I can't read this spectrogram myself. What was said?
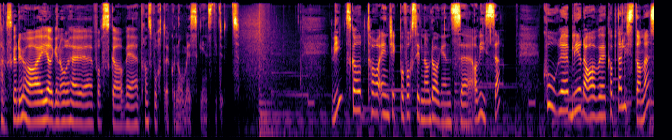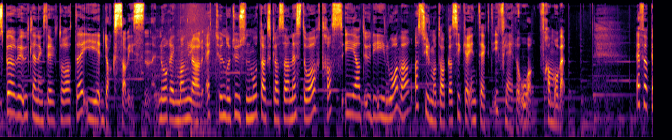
Takk skal du ha, Jørgen Aarhaug, forsker ved Transportøkonomisk institutt. Vi skal ta en kikk på forsiden av dagens eh, aviser. Hvor blir det av kapitalistene, spør Utlendingsdirektoratet i Dagsavisen. Norge mangler 100 000 mottaksplasser neste år, trass i at UDI lover asylmottakere sikker inntekt i flere år framover. Frp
